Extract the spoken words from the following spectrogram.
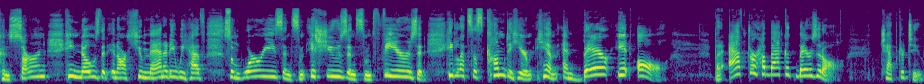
concern. He knows that in our humanity we have some worries and some issues and some fears, and He lets us come to hear Him and bear it all. But after Habakkuk bears it all, chapter 2,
